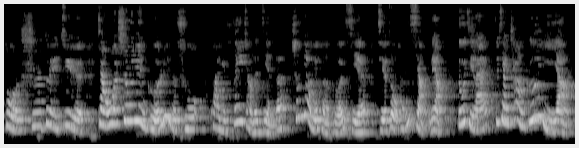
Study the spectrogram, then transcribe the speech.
作诗对句、掌握声韵格律的书。话语非常的简单，声调也很和谐，节奏很响亮，读起来就像唱歌一样。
